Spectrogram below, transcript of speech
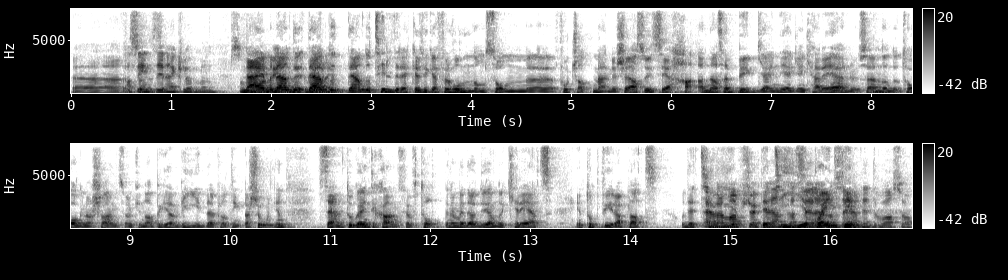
Eh, Fast så- inte i den klubben. Nej, han men det är, ändå, det, är ändå, det är ändå tillräckligt tycker jag för honom som uh, fortsatt manager. Alltså se, ha- när han ska bygga en egen karriär nu så har han ändå tagit en chans att kunna bygga vidare på någonting personligen. Sen tog jag inte chansen för Tottenham, men det hade ju ändå krävts en topp 4-plats. Och det är Även om han 10 försökte det är ändra 10 sig där poäng och säga att till. det inte var så.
